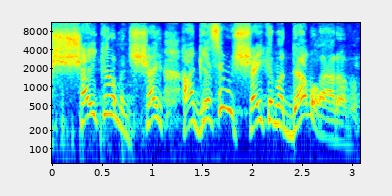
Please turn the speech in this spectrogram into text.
shaking them and shaking. I guess he was shaking the devil out of them.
